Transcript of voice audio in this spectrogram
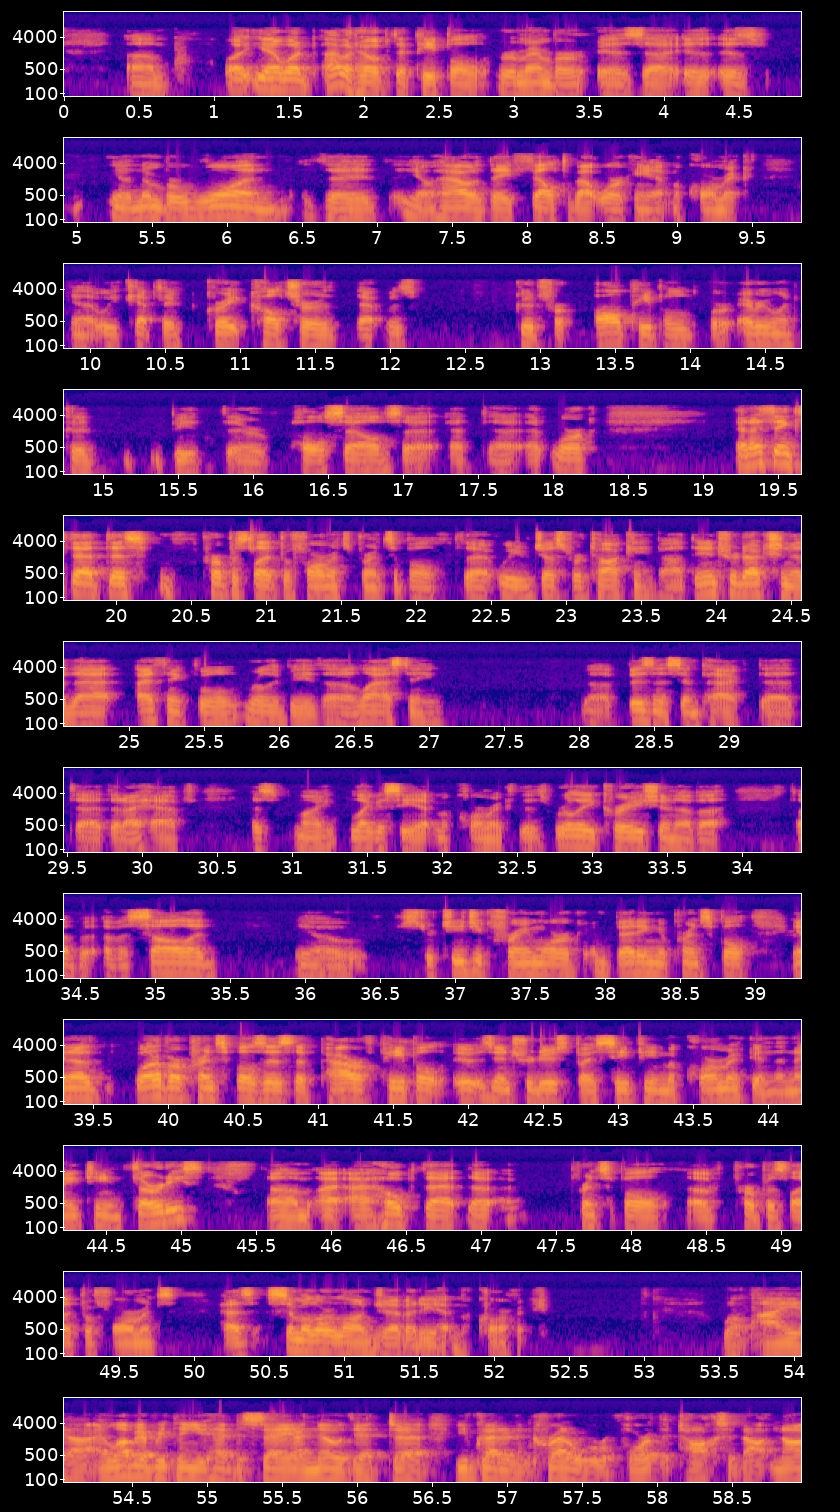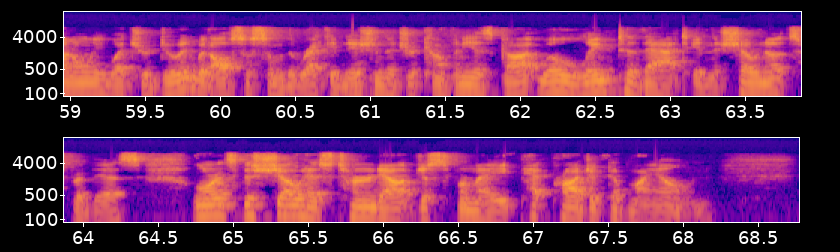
Um, well, you know what I would hope that people remember is uh, is, is you know, number one, the you know how they felt about working at McCormick. You know, we kept a great culture that was good for all people, where everyone could be their whole selves at at, uh, at work. And I think that this purpose-led performance principle that we just were talking about, the introduction of that, I think will really be the lasting uh, business impact that uh, that I have as my legacy at McCormick. This really creation of a of a, of a solid, you know, strategic framework, embedding a principle. You know, one of our principles is the power of people. It was introduced by C.P. McCormick in the 1930s. Um, I, I, hope that the principle of purpose-led performance has similar longevity at McCormick. Well, I, uh, I love everything you had to say. I know that uh, you've got an incredible report that talks about not only what you're doing, but also some of the recognition that your company has got. We'll link to that in the show notes for this. Lawrence, this show has turned out just from a pet project of my own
